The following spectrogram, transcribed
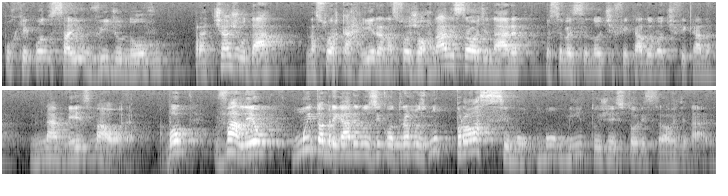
porque quando sair um vídeo novo para te ajudar na sua carreira, na sua jornada extraordinária, você vai ser notificado ou notificada na mesma hora. Tá bom? Valeu, muito obrigado e nos encontramos no próximo Momento Gestor Extraordinário.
